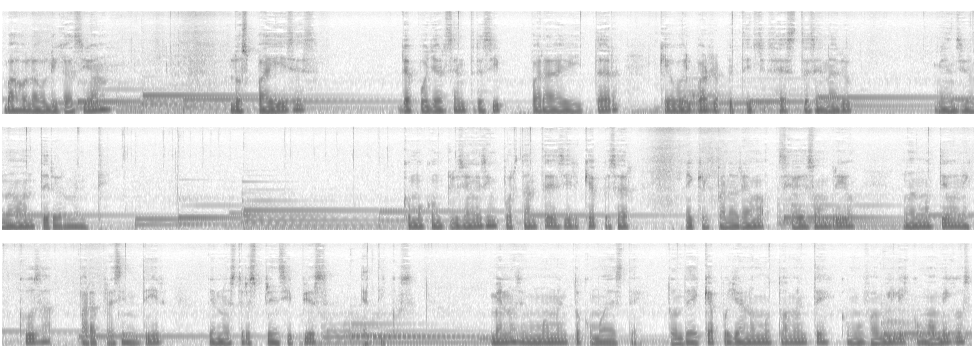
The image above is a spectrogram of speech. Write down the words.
bajo la obligación los países de apoyarse entre sí para evitar que vuelva a repetirse este escenario mencionado anteriormente. Como conclusión es importante decir que a pesar de que el panorama se ve sombrío, no es motivo ni excusa para prescindir de nuestros principios éticos, menos en un momento como este, donde hay que apoyarnos mutuamente como familia y como amigos,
